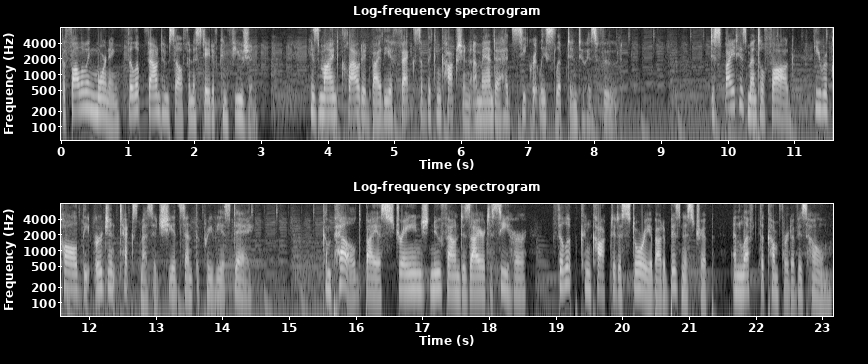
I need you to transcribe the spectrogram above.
The following morning, Philip found himself in a state of confusion, his mind clouded by the effects of the concoction Amanda had secretly slipped into his food. Despite his mental fog, he recalled the urgent text message she had sent the previous day. Compelled by a strange, newfound desire to see her, Philip concocted a story about a business trip and left the comfort of his home.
